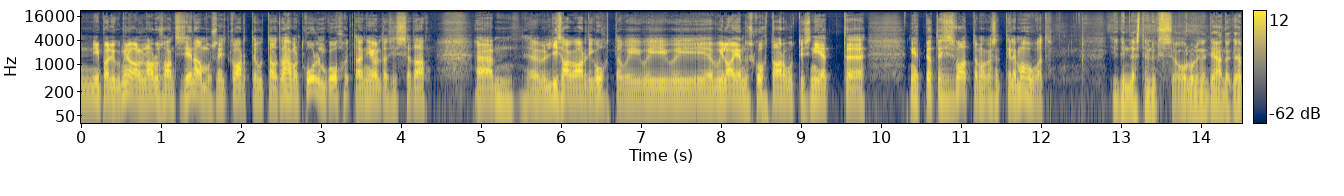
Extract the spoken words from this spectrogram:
nii palju, kui mina olen aru saanud, siis enamus neid kaarte võtavad vähemalt kolm kohta nii-öelda siis seda ähm, lisakaardi kohta või, või, või, või laienduskohta arvutis, nii et nii et peate siis vaatama, kas need teile mahuvad ja kindlasti on üks oluline teada ka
